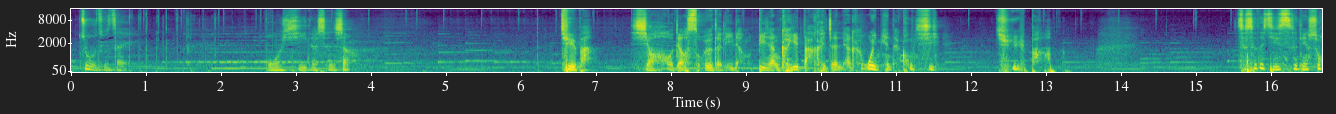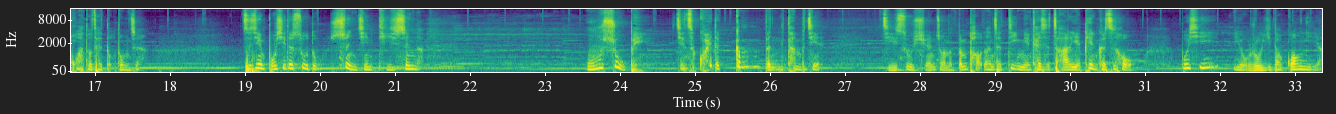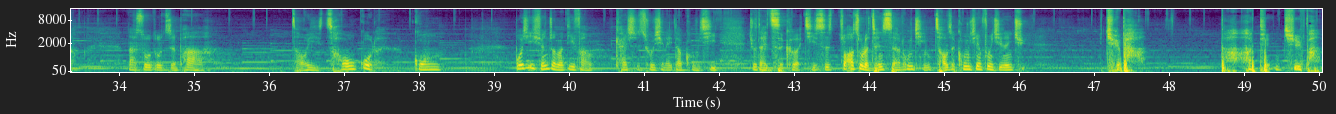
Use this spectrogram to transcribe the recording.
驻足在伯西的身上。去吧。消耗掉所有的力量，必然可以打开这两个位面的空隙。去吧。此时的吉斯连说话都在抖动着。只见伯西的速度瞬间提升了无数倍，简直快得根本看不见。急速旋转的奔跑，让这地面开始炸裂。片刻之后，波西犹如一道光一样，那速度只怕……早已超过了光，波西旋转的地方开始出现了一道空隙。就在此刻，及时抓住了诚实和龙琴，朝着空间缝隙扔去。去吧，大天去吧！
